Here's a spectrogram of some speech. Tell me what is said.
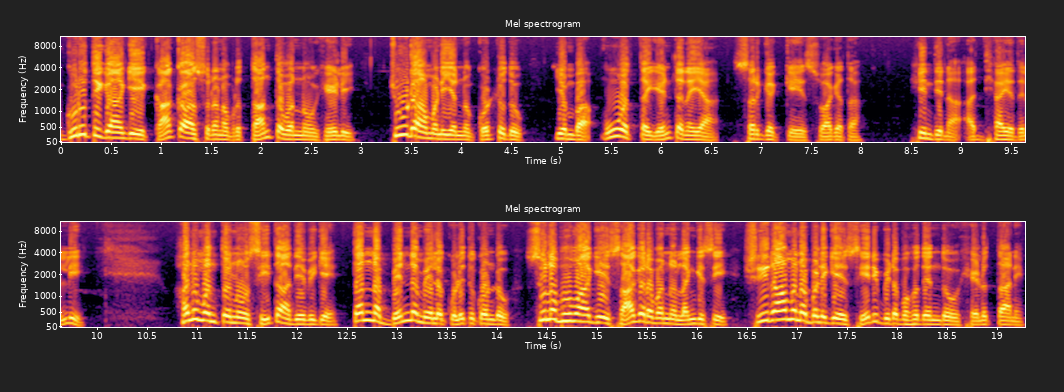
ಗುರುತಿಗಾಗಿ ಕಾಕಾಸುರನ ವೃತ್ತಾಂತವನ್ನು ಹೇಳಿ ಚೂಡಾಮಣಿಯನ್ನು ಕೊಟ್ಟುದು ಎಂಬ ಮೂವತ್ತ ಎಂಟನೆಯ ಸರ್ಗಕ್ಕೆ ಸ್ವಾಗತ. ಹಿಂದಿನ ಅಧ್ಯಾಯದಲ್ಲಿ ಹನುಮಂತನು ಸೀತಾದೇವಿಗೆ ತನ್ನ ಬೆನ್ನ ಮೇಲೆ ಕುಳಿತುಕೊಂಡು ಸುಲಭವಾಗಿ ಸಾಗರವನ್ನು ಲಂಘಿಸಿ ಶ್ರೀರಾಮನ ಬಳಿಗೆ ಸೇರಿಬಿಡಬಹುದೆಂದು ಹೇಳುತ್ತಾನೆ.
